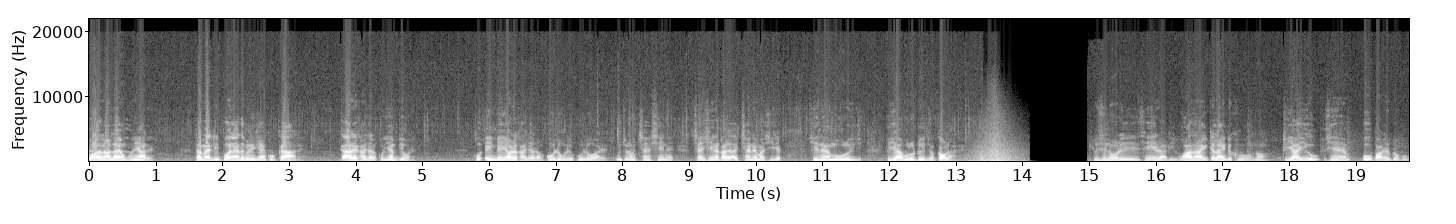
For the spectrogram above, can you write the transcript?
ဝါသနာလိုင်းကိုဝင်ရတယ်ဒါပေမဲ့ဒီပွဲလန်းသမီးကြီးကကိုကရတယ်ကရတဲ့ခါကျတော့ကိုရမ်းပျော်တယ်ကိုအိမ်ပြန်ရောက်တဲ့ခါကျတော့ကိုအလုပ်လေးကိုလုပ်ရတယ်အခုကျွန်တော်ခြံရှင်းတယ်ခြံရှင်းတဲ့ခါကျအဲခြံထဲမှာရှိတဲ့ရေနံမှုလို့ဘီယာဘူးလို့တွေ့ရင်ကျွန်တော်ကောက်လာတယ်လူရှင်တော်တွေဆင်းရတာဒီဝါသာကြီးတစ်လိုင်းတစ်ခုပေါ့နော်ဒီဟာကြီးကိုအရင်ပိုးပါတဲ့အတွက်ကို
